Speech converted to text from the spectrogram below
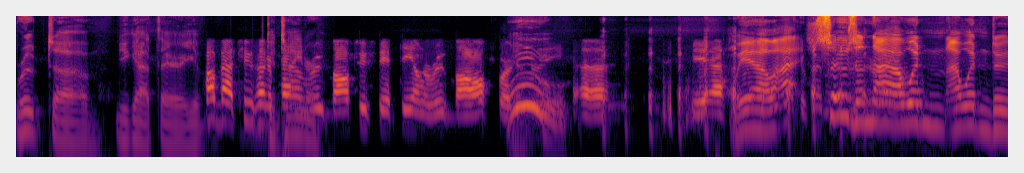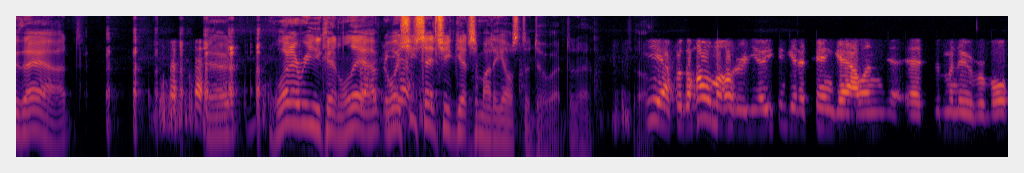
root uh, you got there? You Probably about two hundred pound root ball, two fifty on the root ball for Woo. uh, yeah. Well, I, Susan, I wouldn't I wouldn't do that. Uh, whatever you can lift. Well, she said she'd get somebody else to do it. So. Yeah, for the homeowner, you know, you can get a ten gallon. Uh, it's maneuverable.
